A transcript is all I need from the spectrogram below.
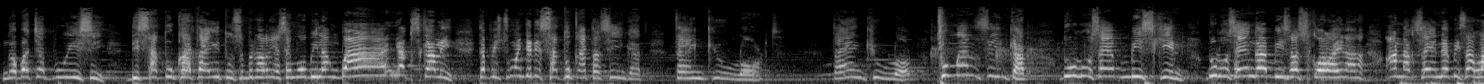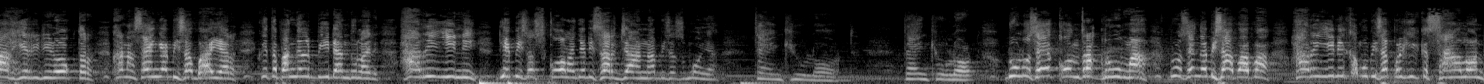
nggak baca puisi. Di satu kata itu sebenarnya saya mau bilang banyak sekali, tapi cuma jadi satu kata singkat. Thank you Lord. Thank you Lord. Cuman singkat. Dulu saya miskin. Dulu saya nggak bisa sekolahin anak. Anak saya nggak bisa lahir di dokter. Karena saya nggak bisa bayar. Kita panggil bidan tuh lahir. Hari ini dia bisa sekolah jadi sarjana. Bisa semuanya. Thank you Lord. Thank you Lord. Dulu saya kontrak rumah. Dulu saya nggak bisa apa-apa. Hari ini kamu bisa pergi ke salon.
